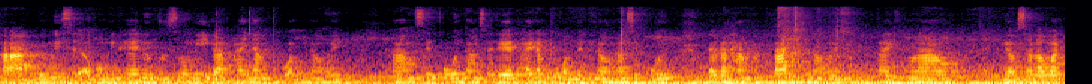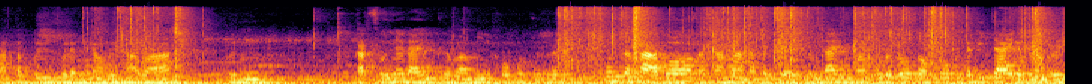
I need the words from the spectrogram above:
ขาดบ่มีเสือบ่มีแพรหนึ่งคือช่วงนี้ก็ภัยน้ำท่วมพี่น้องเอ้ยทางเซปูนทางสะแดนภัยน้ำท่วมเด้อพี่น้องทางเซปูนแล้วก็ทางภาคใต้พี่น้องเอ้ยทางภาคใต้ของลาแถวสารวัตรอัตตปือเพิ่นละพี่น้องเอ้ยค่ะว่าเพิ่นกักตุนได้ใดมันถือว่ามีครบครบทุนเลยกุ้งสภาบ่ก็สามารถเอาไปแจกคนได้เพราะว่าปูกระโตสองโตมันจะดีใจเลยพี่น้องเลย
